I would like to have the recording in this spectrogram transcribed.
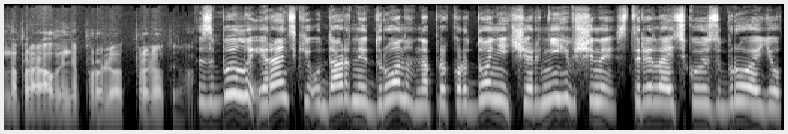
направлення прольот, прольоту його. Збили іранський ударний дрон на прикордонні Чернігівщини стрілецькою зброєю.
